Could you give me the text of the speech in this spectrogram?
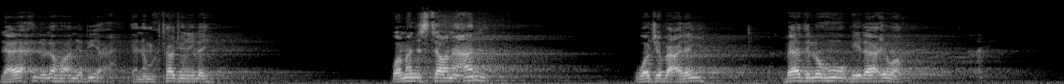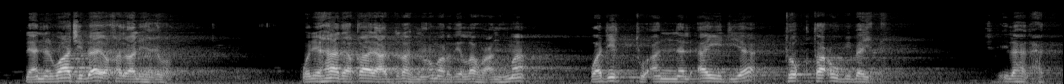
لا يحل له أن يبيعه لأنه محتاج إليه. ومن استغنى عنه وجب عليه بذله بلا عوض لأن الواجب لا يؤخذ عليه عوض. ولهذا قال عبد الله بن عمر رضي الله عنهما وددت أن الأيدي تقطع ببيعه. إلى هذا الحد.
